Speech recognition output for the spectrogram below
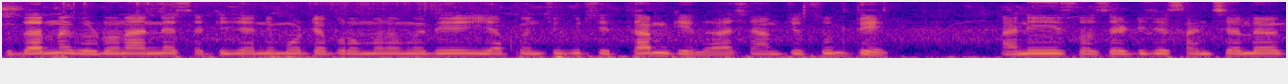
सुधारणा घडवून आणण्यासाठी ज्यांनी मोठ्या प्रमाणामध्ये या पंचकृषीत काम केलं असे आमचे चुलते आणि सोसायटीचे संचालक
